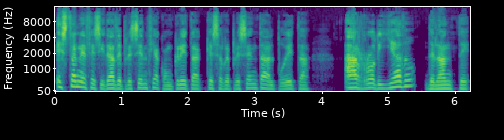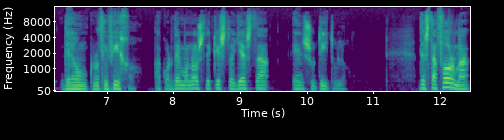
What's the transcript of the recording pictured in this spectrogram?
esta necesidad de presencia concreta que se representa al poeta arrodillado delante de un crucifijo. Acordémonos de que esto ya está en su título. De esta forma,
